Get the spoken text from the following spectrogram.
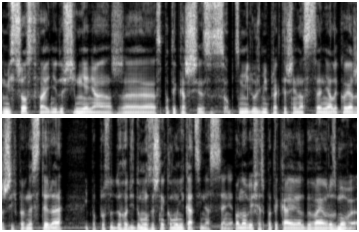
mistrzostwa i niedoścignienia, że spotykasz się z, obcymi ludźmi praktycznie na scenie, ale kojarzysz ich pewne style i po prostu dochodzi do muzycznej komunikacji na scenie. Panowie się spotykają i odbywają rozmowę.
